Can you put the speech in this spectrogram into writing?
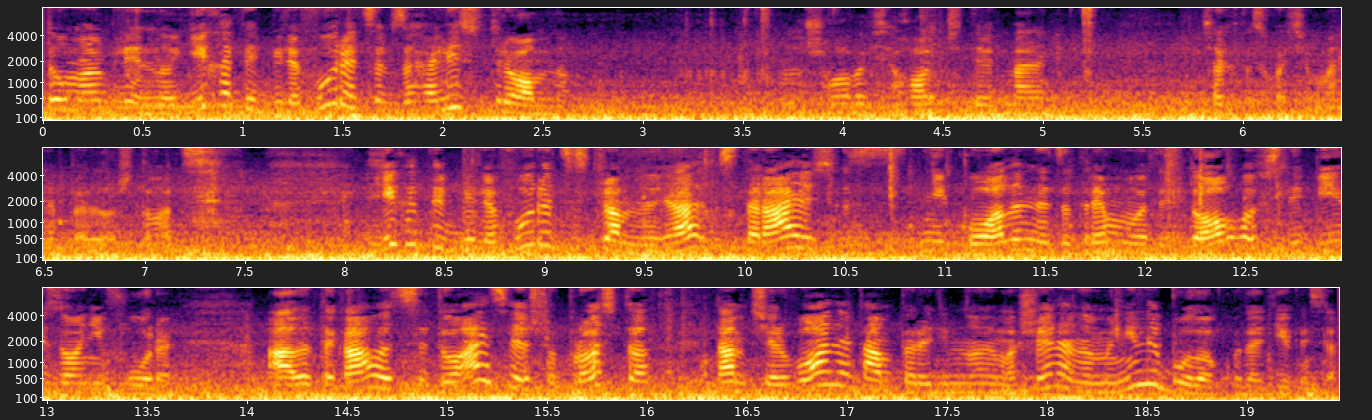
думаю, блін, ну їхати біля фури це взагалі стрьомно. Ну що ви всі хочете від мене? Ще хтось хоче в мене перелаштуватися. Їхати біля фури це стрьомно. Я стараюсь ніколи не затримуватись довго в сліпій зоні фури. Але така от ситуація, що просто там червоне, там переді мною машина, але мені не було куди дітися.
